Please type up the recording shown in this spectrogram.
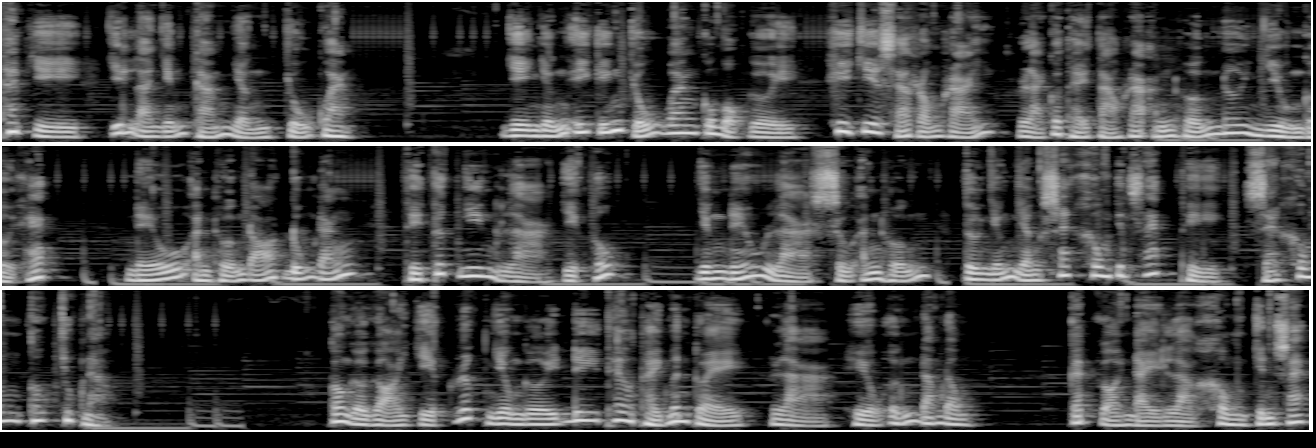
thay vì chỉ là những cảm nhận chủ quan. Vì những ý kiến chủ quan của một người khi chia sẻ rộng rãi lại có thể tạo ra ảnh hưởng nơi nhiều người khác. Nếu ảnh hưởng đó đúng đắn, thì tất nhiên là việc tốt. Nhưng nếu là sự ảnh hưởng từ những nhận xét không chính xác thì sẽ không tốt chút nào. Có người gọi việc rất nhiều người đi theo thầy Minh Tuệ là hiệu ứng đám đông. Cách gọi này là không chính xác.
